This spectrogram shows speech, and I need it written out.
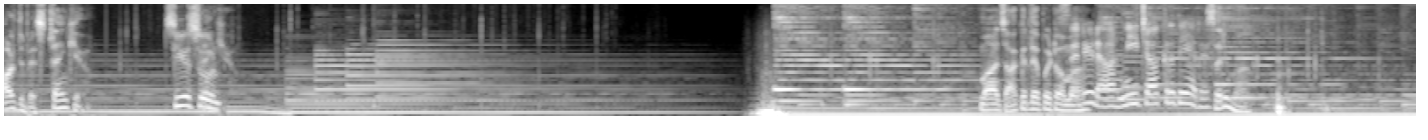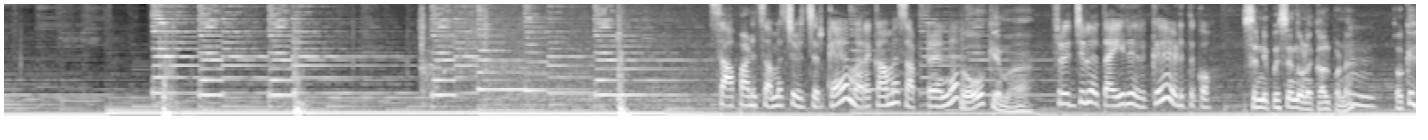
all the best thank you see you soon. Thank you மா ஜாக்கிரதையா போயிட்டு வாமா சரிடா நீ ஜாக்கிரதையா இரு சரிம்மா சாப்பாடு சமைச்சு வச்சிருக்கேன். மறக்காம சாப்பிட்றேன்னு. ஓகேம்மா. ஃப்ரிட்ஜில் தயிர் இருக்கு எடுத்துக்கோ. சரி நீ போய் சேர்ந்து உனக்கு கால் பண்ண. ஓகே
